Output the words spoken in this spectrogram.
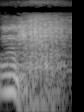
Mm-hmm.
